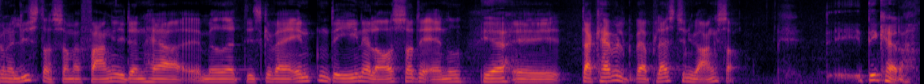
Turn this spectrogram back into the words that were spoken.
journalister, som er fanget i den her øh, med, at det skal være enten det ene, eller også så det andet. Ja. Øh, der kan vel være plads til nuancer. Det kan der.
